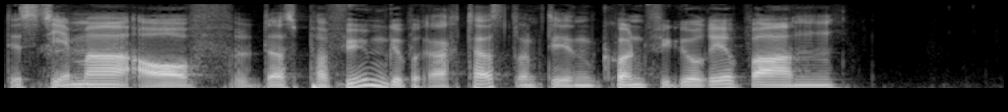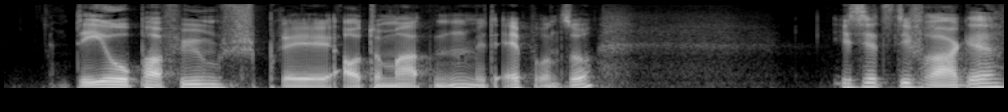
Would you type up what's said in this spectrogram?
das Thema auf das Parfüm gebracht hast und den konfigurierbaren Deo-Parfümspray-Automaten mit App und so, ist jetzt die Frage,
